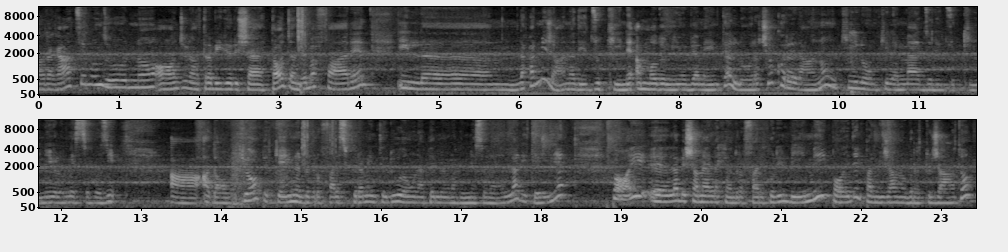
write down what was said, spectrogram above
Ciao ragazze, buongiorno. Oggi un'altra video ricetta. Oggi andremo a fare il, ehm, la parmigiana di zucchine a modo mio ovviamente. Allora ci occorreranno un chilo, un chilo e mezzo di zucchine. Io l'ho messe così a, ad occhio perché io ne dovrò fare sicuramente due, una per me e una per mia sorella di teglie poi eh, la besciamella che andrò a fare con il bimbi, poi del parmigiano grattugiato,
